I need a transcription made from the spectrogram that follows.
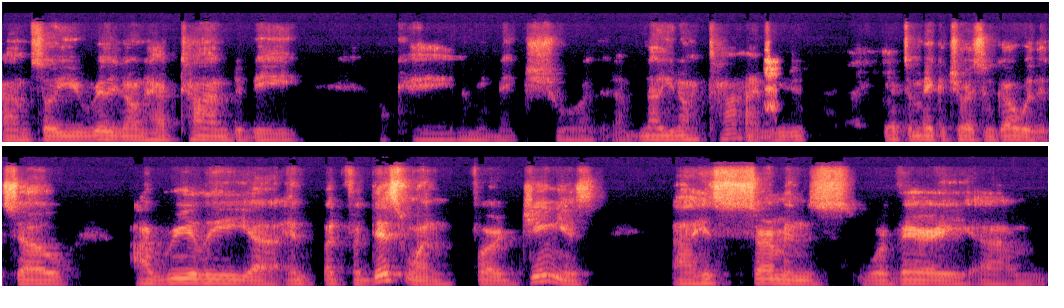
Um, so you really don't have time to be, okay, let me make sure that I'm, no, you don't have time. You, just, you have to make a choice and go with it. So I really, uh, and, but for this one, for Genius, uh, his sermons were very, um,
